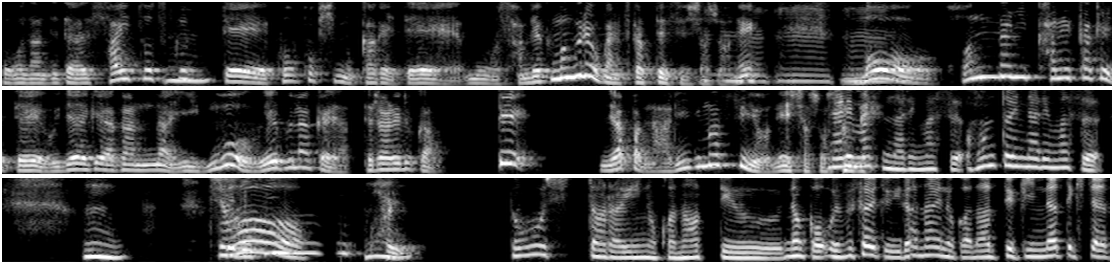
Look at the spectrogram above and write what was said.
そうなんで、だサイト作って、広告費もかけて、もう300万ぐらいお金使ってるんですよ、社長ね。もう、こんなに金かけて売り上げ上がんない、もうウェブなんかやってられるかって、やっぱなりますよね、社長さん、なります、なります。本当になります。うん。じゃあ、はい。どうしたらいいのかなっていう、なんかウェブサイトいらないのかなっていう気になってきちゃっ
